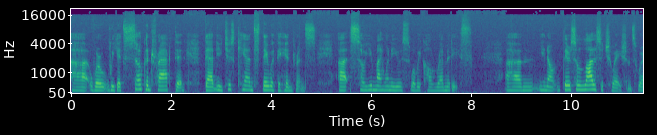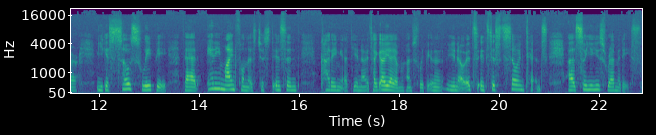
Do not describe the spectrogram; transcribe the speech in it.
uh, where we get so contracted that you just can't stay with the hindrance. Uh, so, you might want to use what we call remedies. Um, you know, there's a lot of situations where you get so sleepy that any mindfulness just isn't cutting it. You know, it's like, oh yeah, I'm, I'm sleepy. Uh, you know, it's it's just so intense. Uh, so you use remedies.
